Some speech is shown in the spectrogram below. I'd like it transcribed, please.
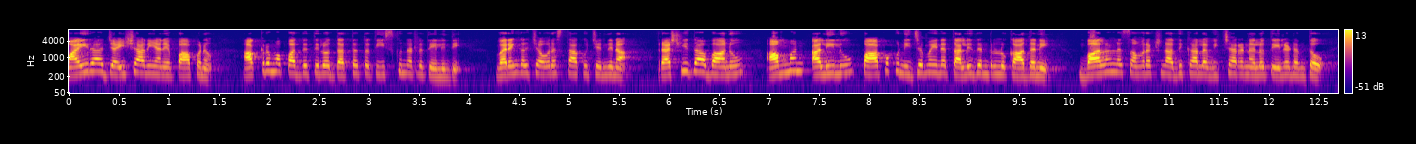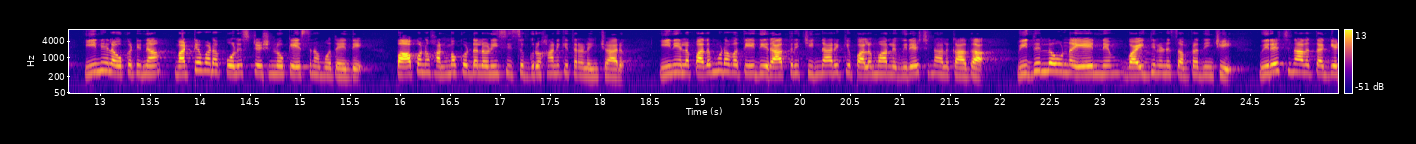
మైరా జైషాని అనే పాపను అక్రమ పద్ధతిలో దత్తత తీసుకున్నట్లు తేలింది. వరంగల్ చౌరస్తాకు చెందిన రషీదా బాను అమ్మన్ అలీలు పాపకు నిజమైన తల్లిదండ్రులు కాదని బాలల సంరక్షణ అధికారుల విచారణలో తేలడంతో ఈ నెల ఒకటిన మట్టెవాడ పోలీస్ స్టేషన్లో కేసు నమోదైంది. పాపను హన్మకొండలోని శిశు గృహానికి తరలించారు. ఈ నెల పదమూడవ తేదీ రాత్రి చిన్నారికి పలుమార్లు విరేచనాలు కాగా విధుల్లో ఉన్న ఏఎన్ఎం వైద్యులను సంప్రదించి విరేచనాలు తగ్గే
